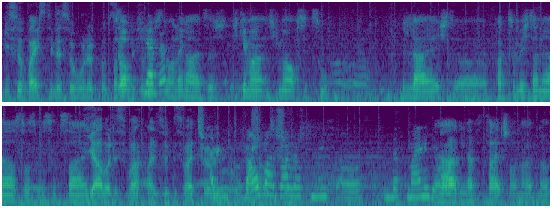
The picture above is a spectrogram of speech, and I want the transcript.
Wieso weiß die das so Pass auf, hundertprozentig? du Ja, lebst noch länger als ich. Ich geh mal, ich geh mal auf sie zu. Vielleicht äh, packt sie mich dann erst, du hast ein bisschen Zeit. Ja, aber das war, also das war jetzt schon ein Also wenig komisch sauber ausgeschaut. das nicht aus. Und das meine ich auch. Ja, die ganze Zeit schon halt, ne?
